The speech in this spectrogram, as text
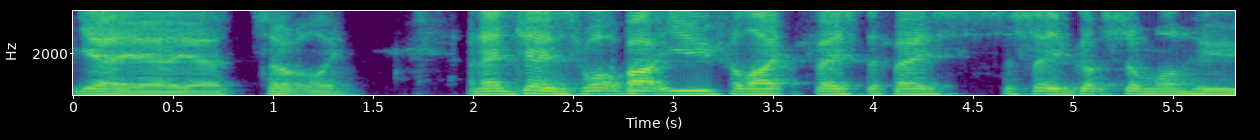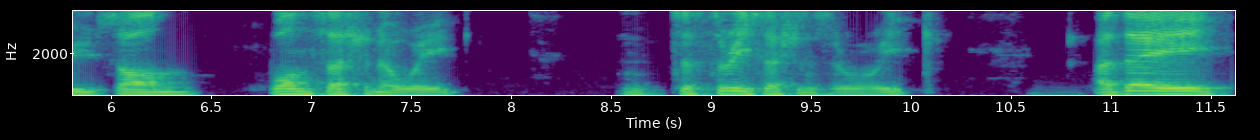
Yeah, yeah, yeah, totally. And then James, what about you for like face to face? So say you've got someone who's on one session a week to three sessions a week. Are they?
